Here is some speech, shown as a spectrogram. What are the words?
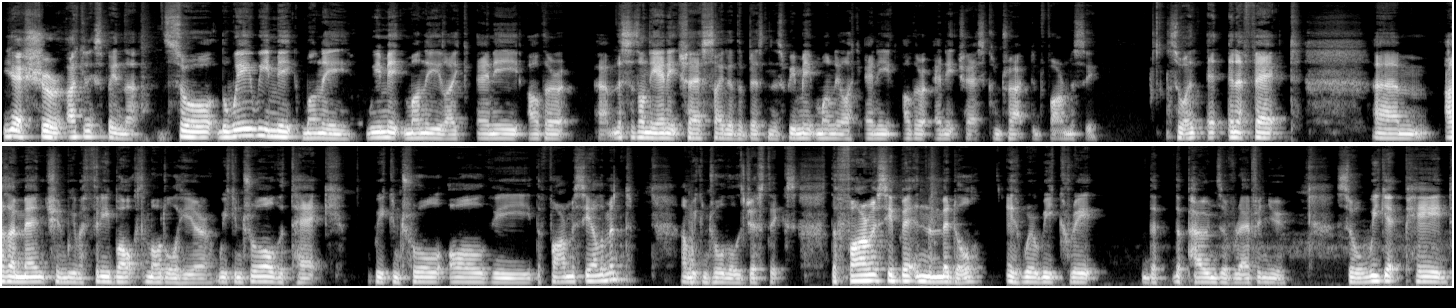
Yeah, sure. I can explain that. So the way we make money, we make money like any other um, this is on the NHS side of the business. We make money like any other NHS contracted pharmacy. So, in effect, um, as I mentioned, we have a three box model here. We control all the tech, we control all the, the pharmacy element, and we control the logistics. The pharmacy bit in the middle is where we create the, the pounds of revenue. So, we get paid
